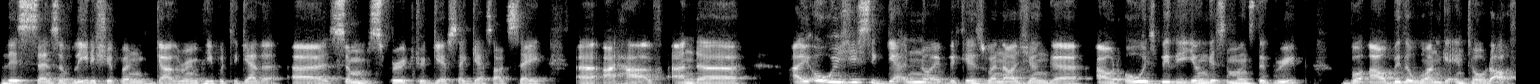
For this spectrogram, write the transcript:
this sense of leadership and gathering people together. Uh, some spiritual gifts, I guess I'd say uh, I have. And uh, I always used to get annoyed because when I was younger, I would always be the youngest amongst the group, but I'll be the one getting told off.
